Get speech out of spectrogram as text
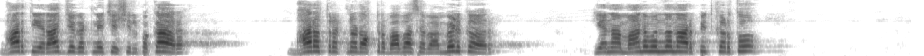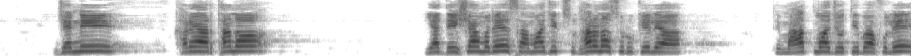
भारतीय राज्यघटनेचे शिल्पकार भारतरत्न डॉक्टर बाबासाहेब आंबेडकर यांना मानवंदना अर्पित करतो. ज्यांनी खऱ्या अर्थानं या देशामध्ये सामाजिक सुधारणा सुरू केल्या ते महात्मा ज्योतिबा फुले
